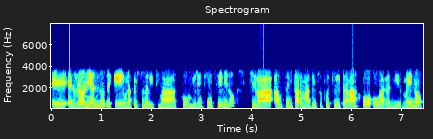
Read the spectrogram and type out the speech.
eh, erróneas, ¿no? De que una persona víctima con violencia de género se va a ausentar más de su puesto de trabajo o va a rendir menos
